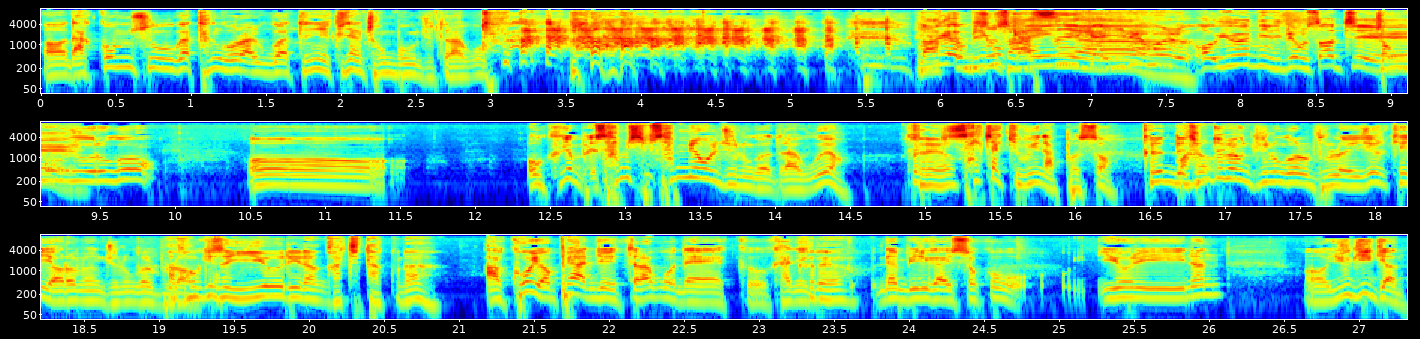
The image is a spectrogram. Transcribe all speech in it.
어 낙곰수가 탄 걸 알고 갔더니 그냥 정봉 주더라고. 우리가 낙검수 미국 사인이야. 갔으니까 이름을 어, 의원님 이름을 썼지. 정봉주 그러고 어, 어 그게 33명을 주는 거더라고요. 그래요? 살짝 기분이 나빴어. 그런데 뭐 저- 한두 명 주는 걸 불러야지 이렇게 여러 명 주는 걸 아, 불러. 거기서 이효리랑 같이 탔구나. 아, 그 옆에 앉아 있더라고. 내 그 간이 그래요? 내 미리 가 있었고 이효리는 어 유기견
